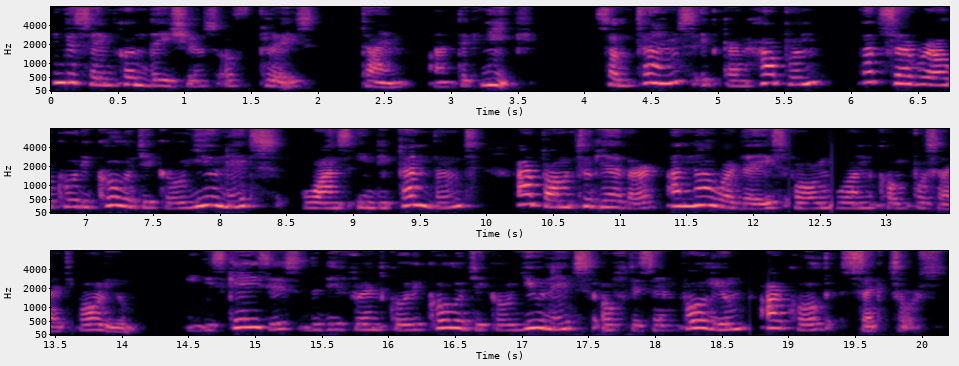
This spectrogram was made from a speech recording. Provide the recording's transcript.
in the same conditions of place, time, and technique. Sometimes it can happen that several codicological units, once independent, are bound together and nowadays form one composite volume. In these cases, the different codicological units of the same volume are called sectors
